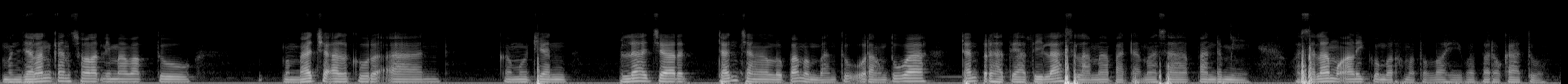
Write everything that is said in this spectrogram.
menjalankan sholat lima waktu, membaca Al-Quran, kemudian belajar dan jangan lupa membantu orang tua dan berhati-hatilah selama pada masa pandemi. Wassalamualaikum warahmatullahi wabarakatuh.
